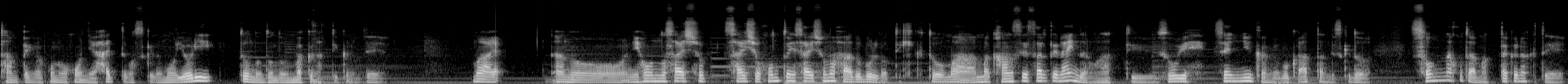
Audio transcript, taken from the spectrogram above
短編がこの本には入ってますけども、よりどんどんどんどん上手くなっていくので、まああの、日本の最初、最初、本当に最初のハードボイルドって聞くと、まあ、あんま完成されてないんだろうなっていう、そういう先入観が僕あったんですけど、そんなことは全くなくて、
